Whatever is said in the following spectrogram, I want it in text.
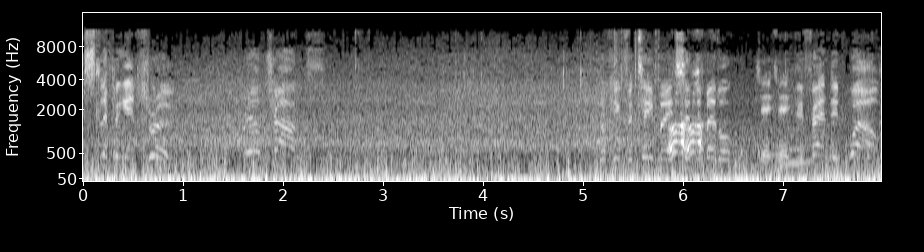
Slipping it through. Real chance. Looking for teammates in the middle. Defended well.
